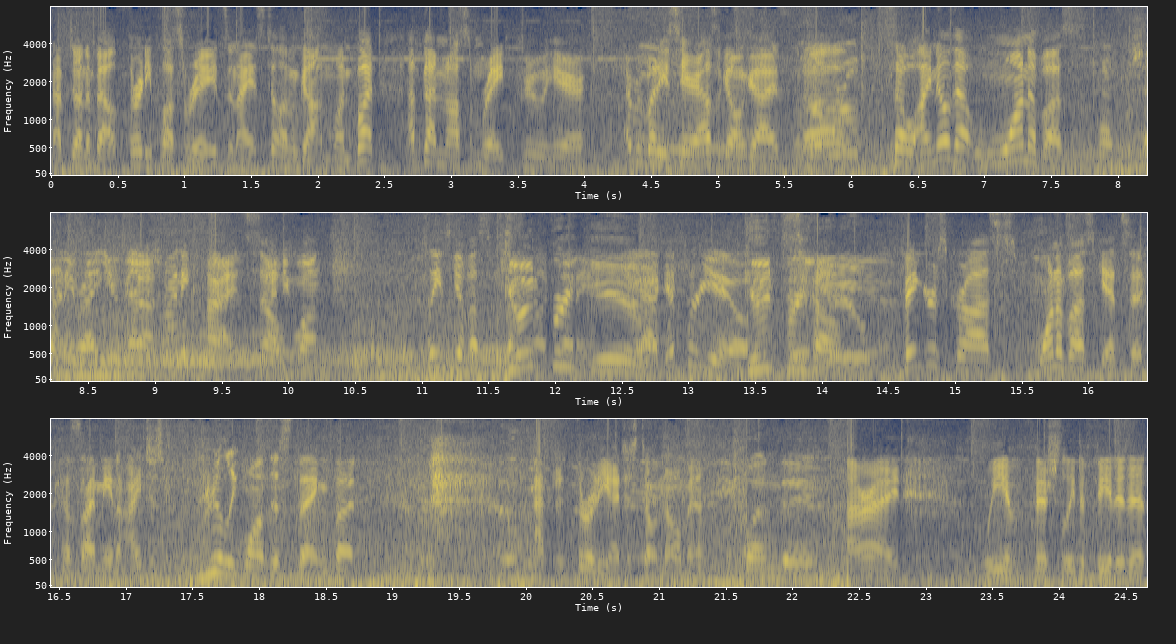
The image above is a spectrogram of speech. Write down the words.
I've done about 30 plus raids, and I still haven't gotten one, but I've got an awesome raid crew here. Everybody's here, how's it going guys? Uh, so I know that one of us has the shiny, right? You got Yeah. the shiny? All right, so Anyone? please give us some Good for buddy. you. Yeah, good for you. Good for So, you. Fingers crossed, one of us gets it, because I mean, I just really want this thing, but after 30, I just don't know, man. One day. All right, we have officially defeated it.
